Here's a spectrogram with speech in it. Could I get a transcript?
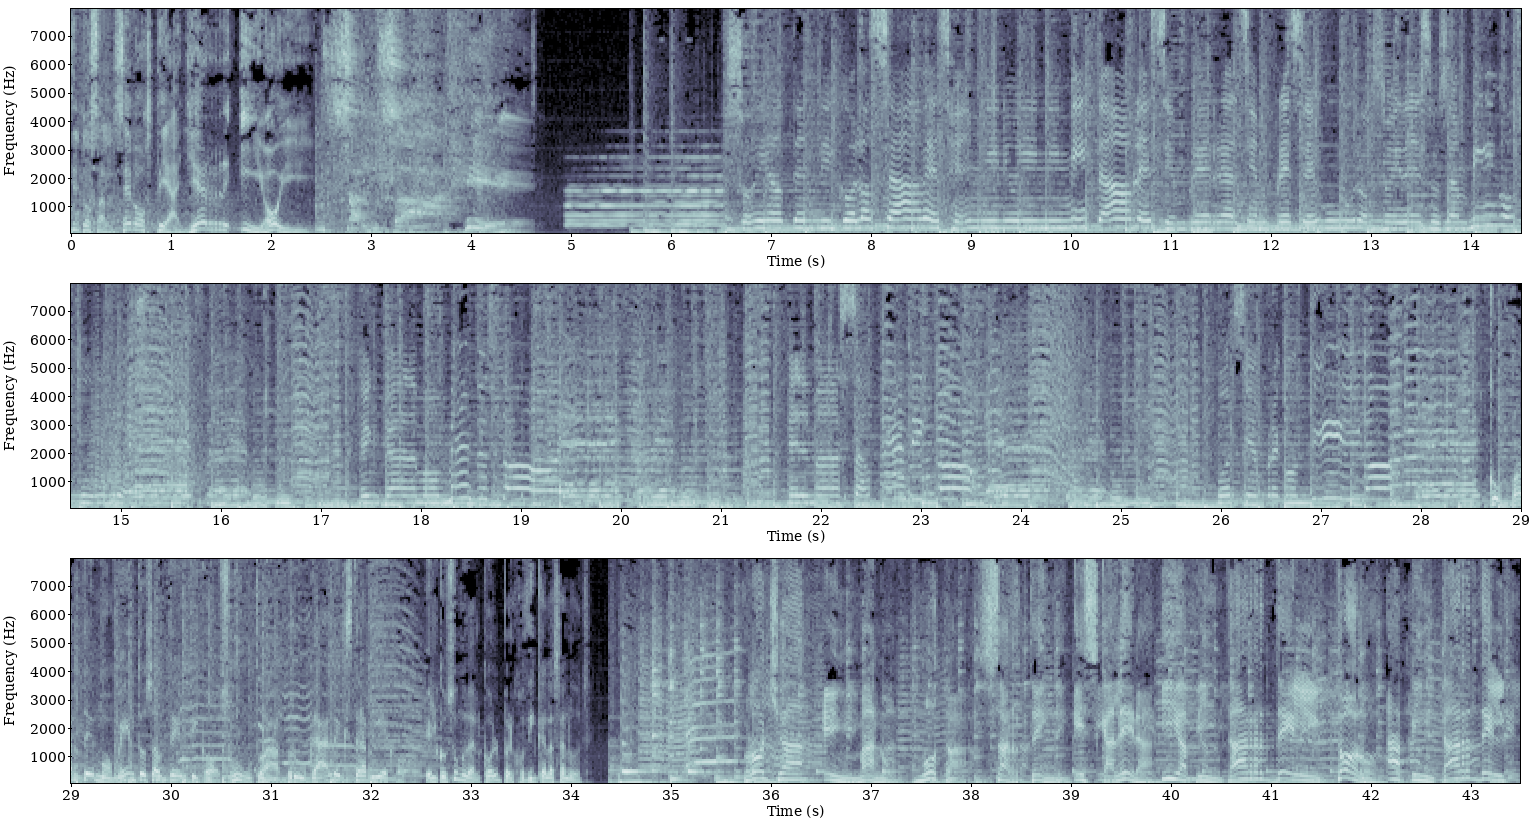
Éxitos salseros de ayer y hoy. Salsa Hit. Soy auténtico, lo sabes, genuino, inimitable, siempre real, siempre seguro. Soy de esos amigos puros. En cada momento estoy. El más auténtico. Por siempre contigo. Comparte momentos auténticos junto a Brugal Extra Viejo. El consumo de alcohol perjudica la salud. Brocha en mano, mota, sartén, escalera y a pintar del toro. A pintar del toro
